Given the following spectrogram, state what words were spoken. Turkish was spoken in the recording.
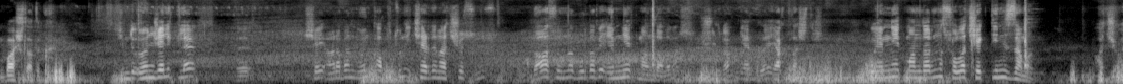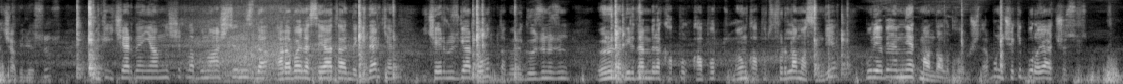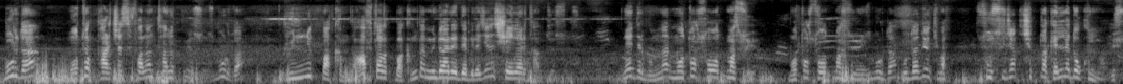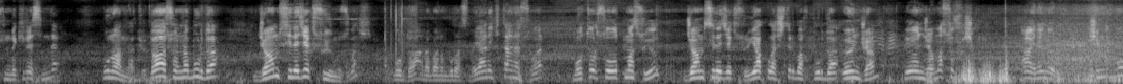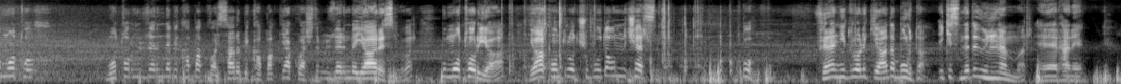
Başladık. Şimdi öncelikle e, şey arabanın ön kaputunu içeriden açıyorsunuz. Daha sonra burada bir emniyet mandalı var. Şuradan gel buraya yaklaştır. Bu emniyet mandalını sola çektiğiniz zaman aç, açabiliyorsunuz. Çünkü içeriden yanlışlıkla bunu açtığınızda arabayla seyahat halinde giderken içeri rüzgar dolup da böyle gözünüzün önüne birdenbire kaput, kaput, ön kaput fırlamasın diye buraya bir emniyet mandalı koymuşlar. Bunu çekip buraya açıyorsunuz. Burada motor parçası falan tanıtmıyorsunuz. Burada günlük bakımda, haftalık bakımda müdahale edebileceğiniz şeyleri tanıtıyorsunuz. Nedir bunlar? Motor soğutma suyu. Motor soğutma suyumuz burada. Burada diyor ki bak su sıcak çıplak elle dokunma. Üstündeki resimde bunu anlatıyor. Daha sonra burada cam silecek suyumuz var. Burada arabanın burasında. Yani iki tane su var. Motor soğutma suyu, cam silecek suyu. Yaklaştır bak burada ön cam ve ön cama su fışkırıyor. Aynen öyle. Şimdi bu motor Motorun üzerinde bir kapak var. Sarı bir kapak. Yaklaştır. Üzerinde yağ resmi var. Bu motor yağı. Yağ kontrol çubuğu da onun içerisinde. Bu. Fren hidrolik yağı da burada. İkisinde de ünlem var. Eğer hani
